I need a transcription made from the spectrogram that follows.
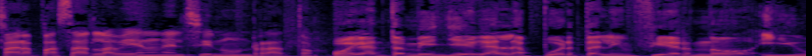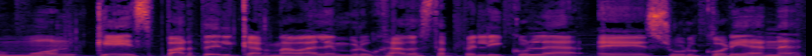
Para pasarla bien en el cine un rato. Oigan, también llega La Puerta al Infierno y Humón, que es parte del Carnaval Embrujado, esta película eh, surcoreana,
